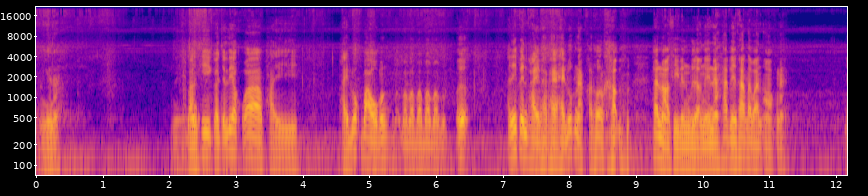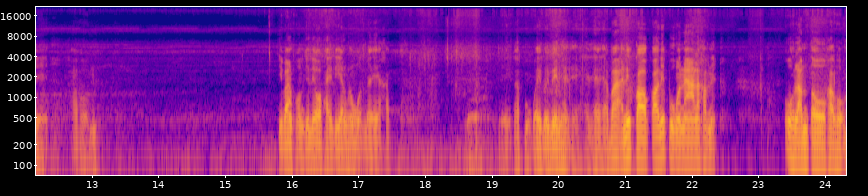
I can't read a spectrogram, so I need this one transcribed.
อย่างนี้ยนะบางที่ก็จะเรียกว่าไผ่ไผ่ลวกเบามั้งบบบบบบบเออ อันนี้เป็นไผ่ไผ่ไผ่ลวกหนักขอโทษครับ ถ้าหน่อสีเหลืองๆเนี่ยนะถ้าเป็นภาคตะวันออกนะนี่ครับผม ที่บ้านผมจะเรียกว่าไผ่เลี้ยงทั้งหมดเลยครับนี่ก็ปลูกไว้บริเวณแถวบ้านอันนี้กอกอนี่ปลูกมานานแล้วครับเนี่ยโอ้ลำโตครับผม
